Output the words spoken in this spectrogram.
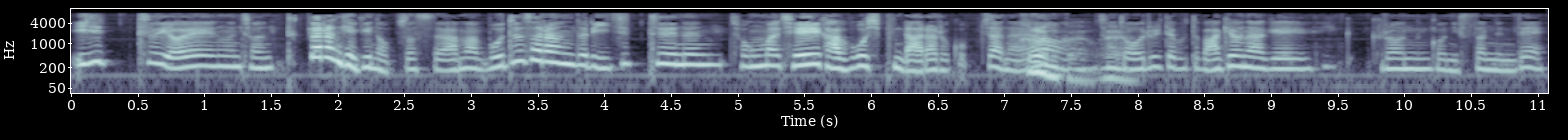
이집트 여행은 전 특별한 계기는 없었어요. 아마 모든 사람들이 이집트는 정말 제일 가보고 싶은 나라로 꼽잖아요. 그러니까요. 저도 네. 어릴 때부터 막연하게 그런 건 있었는데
